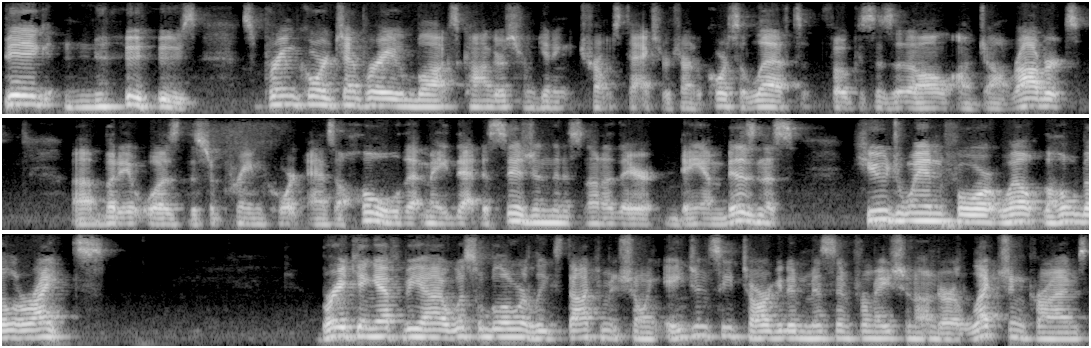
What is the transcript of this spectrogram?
big news. Supreme Court temporarily blocks Congress from getting Trump's tax return. Of course, the left focuses it all on John Roberts uh, but it was the Supreme Court as a whole that made that decision that it's none of their damn business. Huge win for, well, the whole Bill of Rights. Breaking FBI whistleblower leaks documents showing agency targeted misinformation under election crimes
